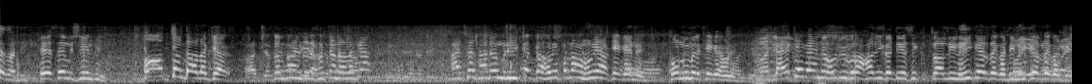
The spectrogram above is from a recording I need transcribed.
ਹੈ ਸਾਡੀ? ਇਸੇ ਮਸ਼ੀਨ ਦੀ। ਆਹ ਝੰਡਾ ਲੱਗਿਆ। ਕੰਬਾਈਨ ਦੇ ਦੇਖੋ ਝੰਡਾ ਲੱਗਿਆ। ਅੱਛਾ ਸਾਡੇ ਅਮਰੀਕ ਘੱਗਾ ਹੋਣੀ ਪ੍ਰਧਾਨ ਹੋਣੇ ਆ ਕੇ ਗਏ ਨੇ। ਤੁਹਾਨੂੰ ਮਿਲ ਕੇ ਗਏ ਹੋਣੇ। ਕਹਿ ਕੇ ਗਏ ਨੇ ਉਹ ਵੀ ਵਰਾਹਾਂ ਦੀ ਗੱਡੀ ਅਸੀਂ ਟਰਾਲੀ ਨਹੀਂ ਘੇਰਦੇ ਗੱਡੀ ਨਹੀਂ ਘੇਰਦੇ ਗੱਡੀ।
